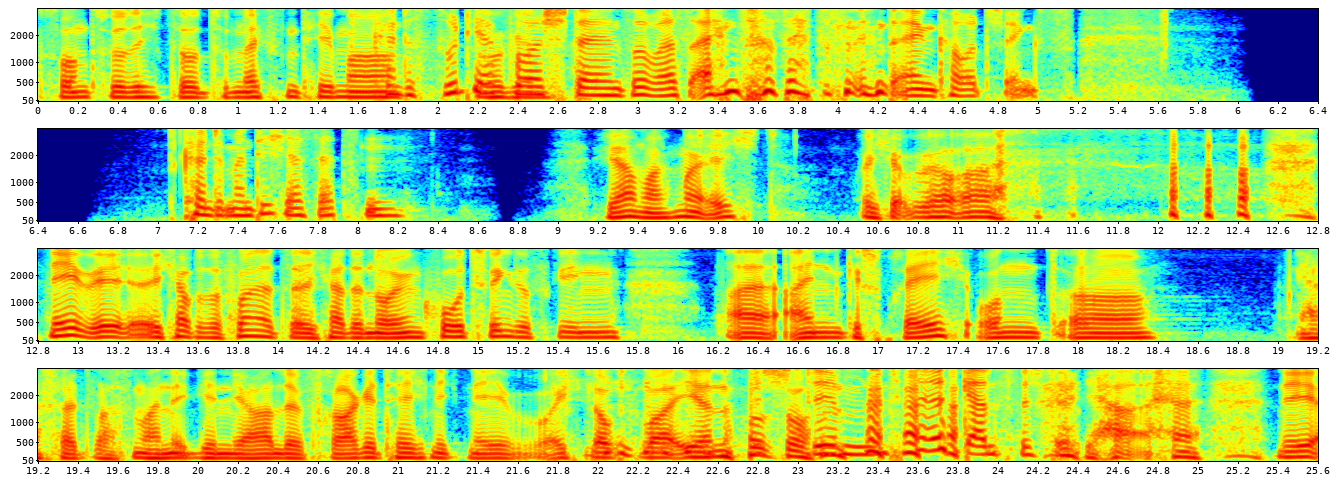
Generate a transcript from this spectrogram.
sonst würde ich so zum nächsten Thema. Könntest du dir übergehen? vorstellen, sowas einzusetzen in deinen Coachings? Könnte man dich ersetzen? Ja, manchmal echt. Ich habe ja, äh, nee, ich habe es vorhin erzählt, ich hatte neuen Coaching, das ging äh, ein Gespräch und äh, ja, vielleicht war es mal eine geniale Fragetechnik. Nee, ich glaube, es war eher nur bestimmt. so. Bestimmt, ganz bestimmt. Ja, nee,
